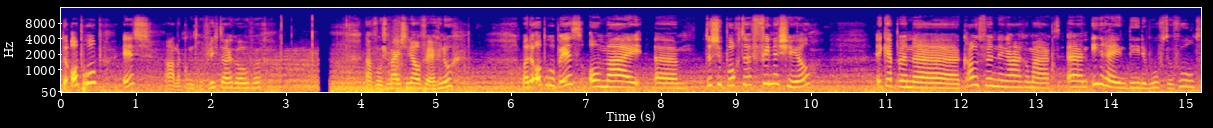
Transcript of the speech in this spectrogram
De oproep is. Ah, dan komt er een vliegtuig over. Nou, volgens mij is die nou ver genoeg. Maar de oproep is om mij um, te supporten financieel. Ik heb een uh, crowdfunding aangemaakt. En iedereen die de behoefte voelt,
